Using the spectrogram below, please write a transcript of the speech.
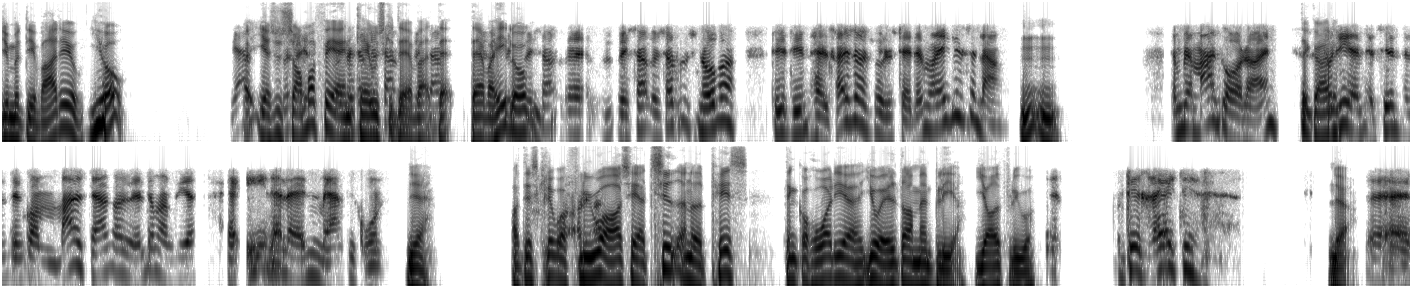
Jamen, det var det jo. Jo. Ja, Jeg synes, sommerferien, hvis- kan jeg hvis- huske, da jeg var, hvis- da, da jeg var helt hvis- åben. Hvis, så- øh, hvis, så, hvis så du snupper det, din 50-års fødselsdag, den var ikke lige så lang. Mm-mm. Den bliver meget kortere, ikke? Det gør det. Fordi at, at tiden, den går meget stærkere, jo ældre man bliver, af en eller anden mærkelig grund. Ja. Og det skriver flyver også her. Tid er noget pis. Den går hurtigere, jo ældre man bliver. J-flyver. Det er rigtigt. Ja. Øh,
